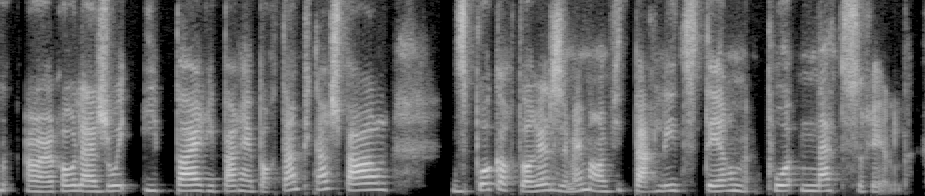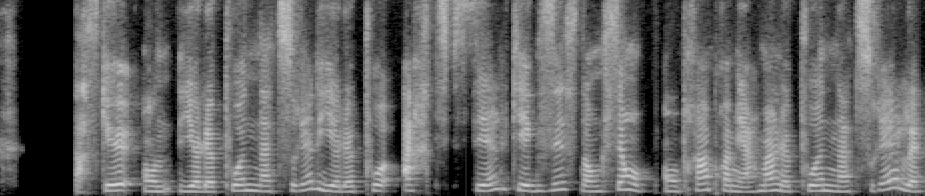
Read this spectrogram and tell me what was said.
a un rôle à jouer hyper, hyper important. Puis quand je parle du poids corporel, j'ai même envie de parler du terme poids naturel. Parce qu'il y a le poids naturel, il y a le poids artificiel qui existe. Donc, si on, prend premièrement le poids naturel,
